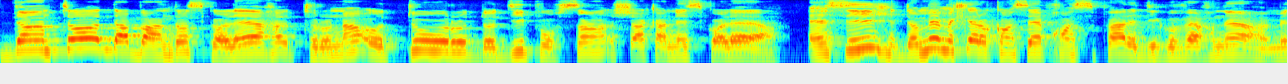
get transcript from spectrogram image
d'un taux d'abandon scolaire tournant autour de 10% chaque année scolaire. Ainsi, de même que le conseil principal du gouverneur, M.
